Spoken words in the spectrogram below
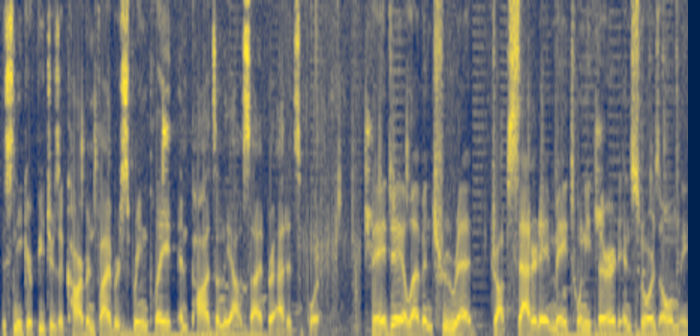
The sneaker features a carbon fiber spring plate and pods on the outside for added support. The AJ11 True Red drops Saturday, May 23rd in stores only,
